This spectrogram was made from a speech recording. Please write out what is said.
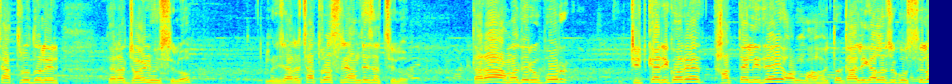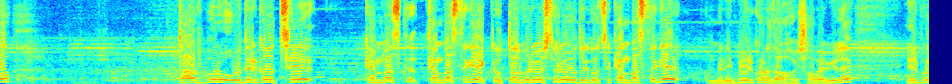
ছাত্র দলের যারা জয়েন হয়েছিল মানে যারা ছাত্র রাজনীতি আনতে চাচ্ছিল, তারা আমাদের উপর টিটকারি করে, হাততালি দেয়, হয়তো গালিগালাজও করছিল। তারপর ওদেরকে হচ্ছে ক্যাম্পাস ক্যাম্পাস থেকে একটা উত্তাল পরিবেশ তৈরি, ওদেরকে হচ্ছে ক্যাম্পাস থেকে মানে বের করে দেওয়া হয় সবাই মিলে। এরপর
